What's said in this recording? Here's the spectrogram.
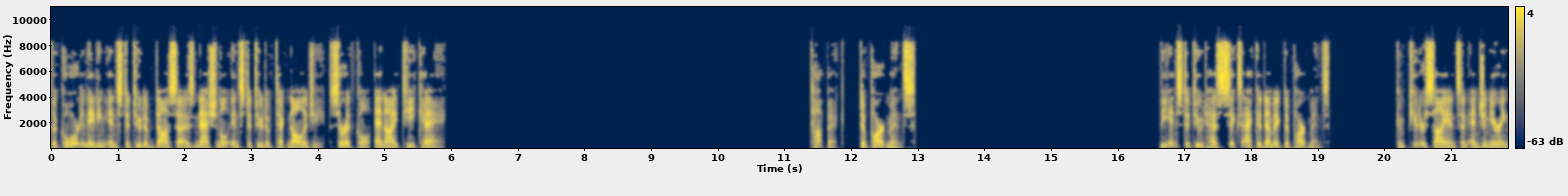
The coordinating institute of DASA is National Institute of Technology, Surathkal NITK. Topic: Departments. The institute has 6 academic departments. Computer Science and Engineering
